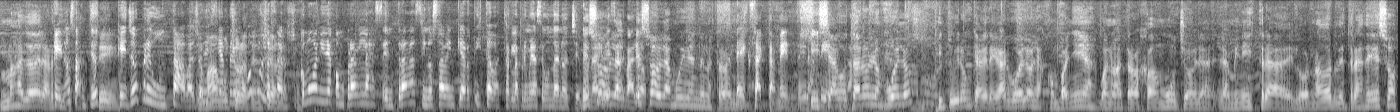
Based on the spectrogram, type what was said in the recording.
Más allá del Que, no artista. sa- yo, Sí. que yo preguntaba, yo Llamaba decía, mucho pero la ¿cómo, atención cómo van a ir a comprar las entradas si no saben qué artista va a estar la primera segunda noche? Bueno, eso, ahí ves habla, el valor. eso habla muy bien de nuestra vendimia. Exactamente. Y se agotaron los vuelos y tuvieron que agregar vuelos las compañías. Bueno, ha trabajado mucho la, la ministra, el gobernador detrás de eso,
